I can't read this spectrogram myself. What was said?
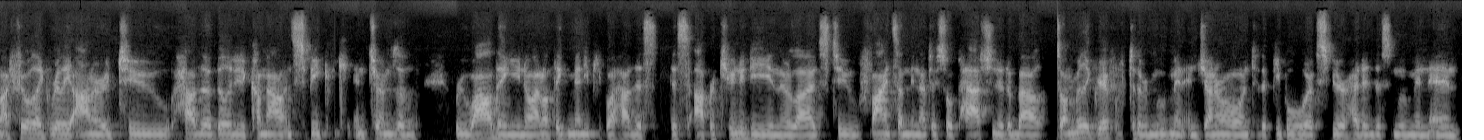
I feel like really honored to have the ability to come out and speak in terms of rewilding. You know, I don't think many people have this this opportunity in their lives to find something that they're so passionate about. So I'm really grateful to the movement in general and to the people who have spearheaded this movement and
